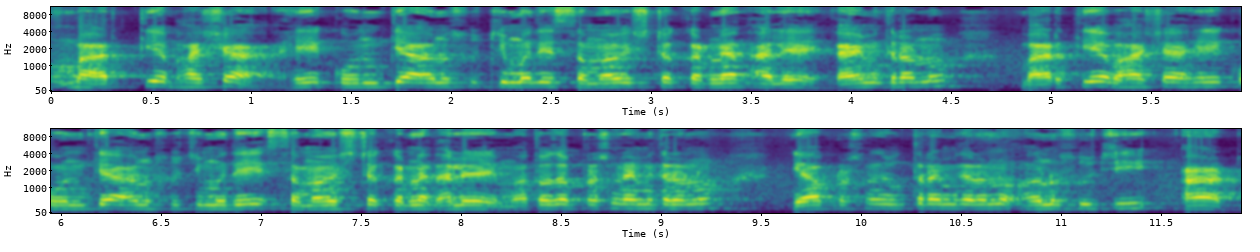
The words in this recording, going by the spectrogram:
भारतीय भाषा हे कोणत्या अनुसूचीमध्ये समाविष्ट करण्यात आले आहे? काय मित्रांनो? भारतीय भाषा हे कोणत्या अनुसूचीमध्ये समाविष्ट करण्यात आले आहे? महत्त्वाचा प्रश्न आहे मित्रांनो. या प्रश्नाचं उत्तर आहे मित्रांनो अनुसूची आठ.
